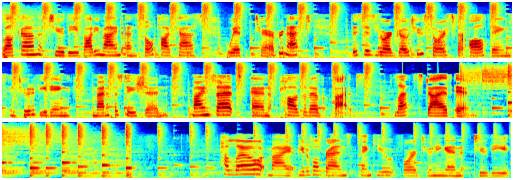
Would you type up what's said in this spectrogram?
Welcome to the Body, Mind, and Soul podcast with Tara Brunet. This is your go to source for all things intuitive eating, manifestation, mindset, and positive vibes. Let's dive in. Hello, my beautiful friends. Thank you for tuning in to the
